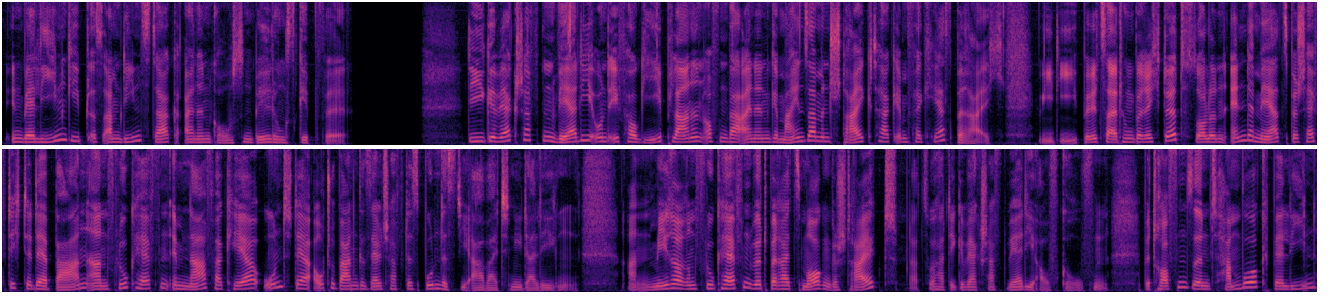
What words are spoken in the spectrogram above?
In Berlin gibt es am Dienstag einen großen Bildungsgipfel. Die Gewerkschaften Verdi und EVG planen offenbar einen gemeinsamen Streiktag im Verkehrsbereich. Wie die Bild-Zeitung berichtet, sollen Ende März Beschäftigte der Bahn an Flughäfen im Nahverkehr und der Autobahngesellschaft des Bundes die Arbeit niederlegen. An mehreren Flughäfen wird bereits morgen gestreikt. Dazu hat die Gewerkschaft Verdi aufgerufen. Betroffen sind Hamburg, Berlin,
